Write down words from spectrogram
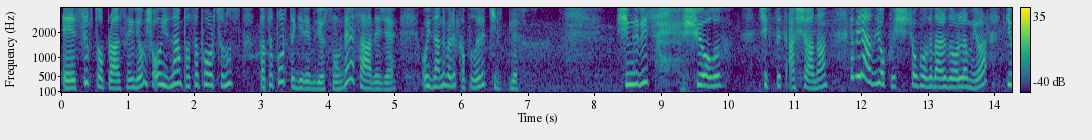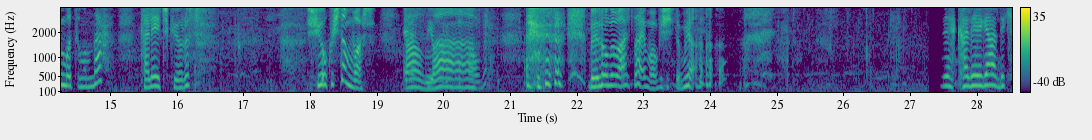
e, Sırp toprağı sayılıyormuş. O yüzden pasaportunuz pasaportla girebiliyorsunuz değil mi sadece? O yüzden de böyle kapıları kilitli. Şimdi biz şu yolu çıktık aşağıdan. E, Biraz yokuş. Çok o kadar zorlamıyor. Gün batımında kaleye çıkıyoruz. Şu yokuşta mı var? Evet, Allah. ben onu varsaymamıştım ya. Şimdi kaleye geldik.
